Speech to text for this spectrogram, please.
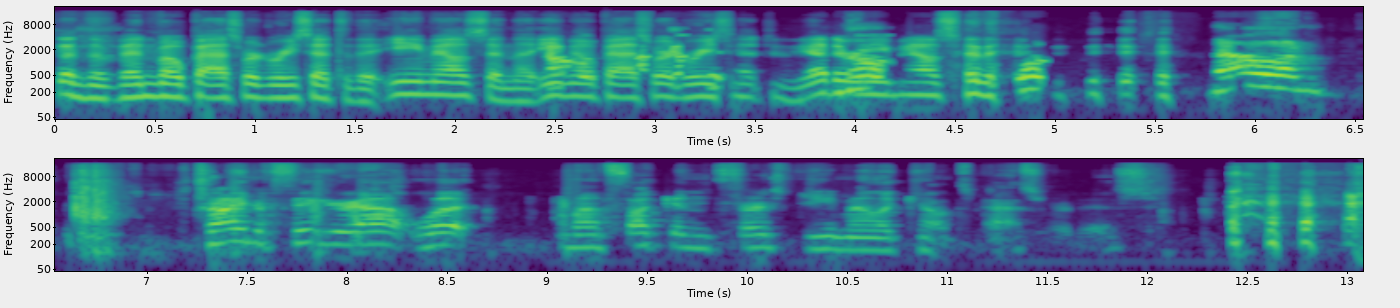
Send the Venmo password reset to the email. Send the email password reset to the other No. email. So now I'm trying to figure out what my fucking first Gmail account's password is.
